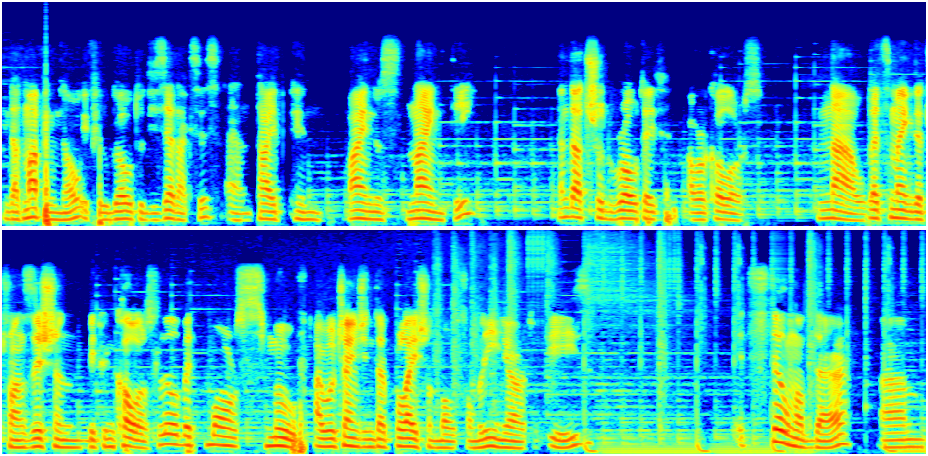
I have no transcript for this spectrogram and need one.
in that mapping now, if you go to the z-axis and type in minus 90, and that should rotate our colors. Now, let's make the transition between colors a little bit more smooth. I will change interpolation mode from linear to ease. It's still not there, um,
